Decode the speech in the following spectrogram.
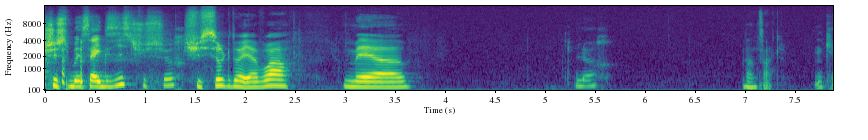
Je suis- mais ça existe, je suis sûre. Je suis sûre qu'il doit y avoir, mais euh, L'heure. 25. Ok.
